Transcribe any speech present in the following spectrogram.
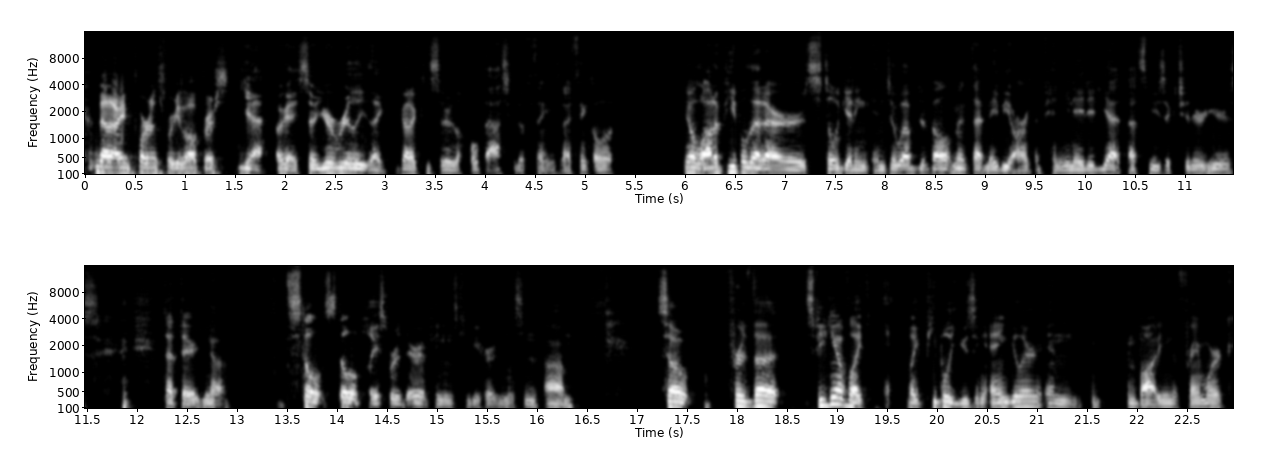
that are important for developers. Yeah. Okay. So you're really like got to consider the whole basket of things. And I think I'll you know a lot of people that are still getting into web development that maybe aren't opinionated yet that's music to their ears that they're you know still still a place where their opinions can be heard and listened um so for the speaking of like like people using angular and embodying the framework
